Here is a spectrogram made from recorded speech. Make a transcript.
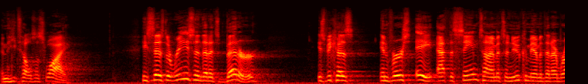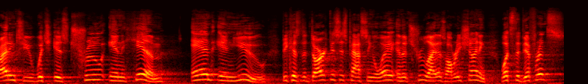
And he tells us why. He says the reason that it's better is because in verse 8, at the same time, it's a new commandment that I'm writing to you, which is true in him and in you, because the darkness is passing away and the true light is already shining. What's the difference?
